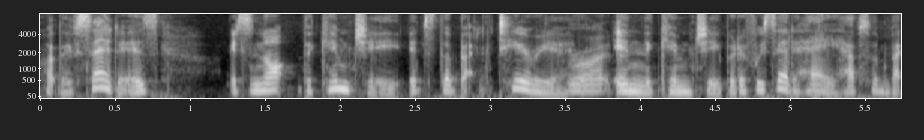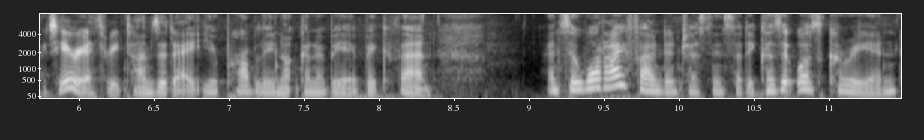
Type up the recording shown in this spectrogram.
what they've said is it's not the kimchi, it's the bacteria Right. in the kimchi. But if we said, hey, have some bacteria three times a day, you're probably not going to be a big fan. And so, what I found interesting in the study, because it was Korean,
